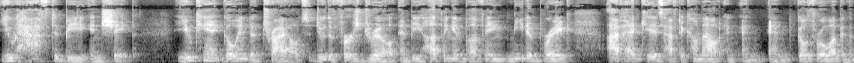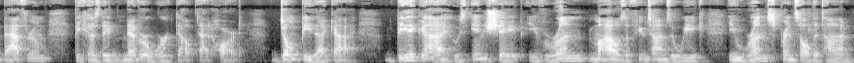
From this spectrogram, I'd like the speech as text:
You have to be in shape. You can't go into tryouts, do the first drill and be huffing and puffing, need a break. I've had kids have to come out and, and, and go throw up in the bathroom because they've never worked out that hard. Don't be that guy. Be a guy who's in shape. You've run miles a few times a week. You run sprints all the time.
